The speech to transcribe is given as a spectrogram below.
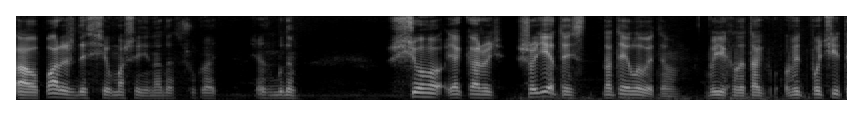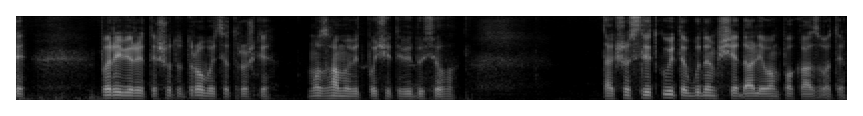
А, опариш десь ще в машині треба шукати. Зараз будемо. З чого, як кажуть, що є, то на те й ловитимемо. Виїхали так відпочити, перевірити, що тут робиться, трошки мозгами відпочити від усього. Так що слідкуйте, будемо ще далі вам показувати.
